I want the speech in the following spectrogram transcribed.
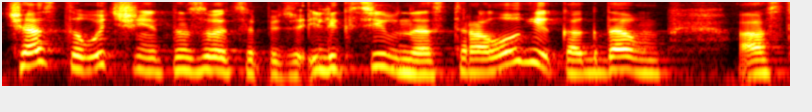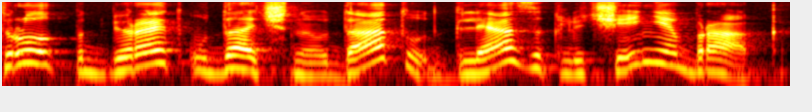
часто очень это называется, опять же, элективная астрология, когда астролог подбирает удачную дату для заключения брака.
